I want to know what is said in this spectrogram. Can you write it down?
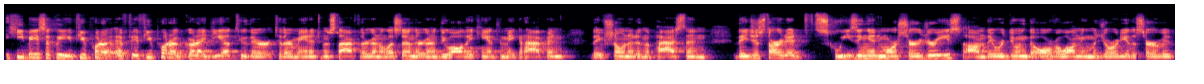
he basically if you put a if, if you put a good idea to their to their management staff, they're gonna listen, they're gonna do all they can to make it happen. They've shown it in the past, and they just started squeezing in more surgeries. Um, they were doing the overwhelming majority of the service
